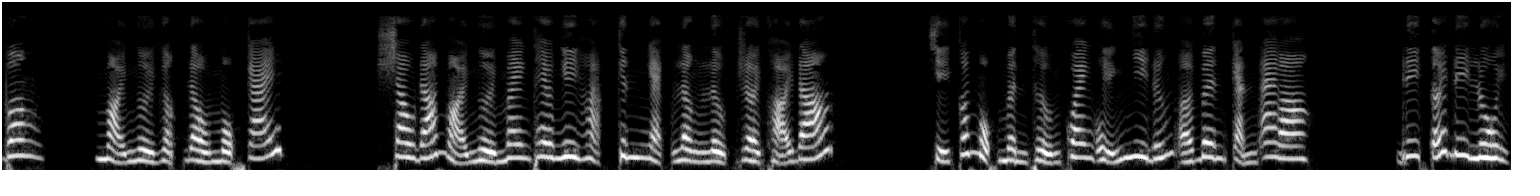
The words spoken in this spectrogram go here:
Vâng. Mọi người gật đầu một cái. Sau đó mọi người mang theo nghi hoặc kinh ngạc lần lượt rời khỏi đó. Chỉ có một mình Thượng quan Uyển Nhi đứng ở bên cạnh A.O. Đi tới đi lui.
